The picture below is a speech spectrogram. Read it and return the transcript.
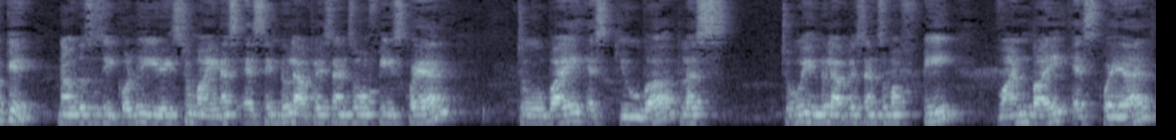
Okay. Now this is equal to e raised to minus s into Laplace transform of t square 2 by s cube plus 2 into Laplace transform of t 1 by s square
